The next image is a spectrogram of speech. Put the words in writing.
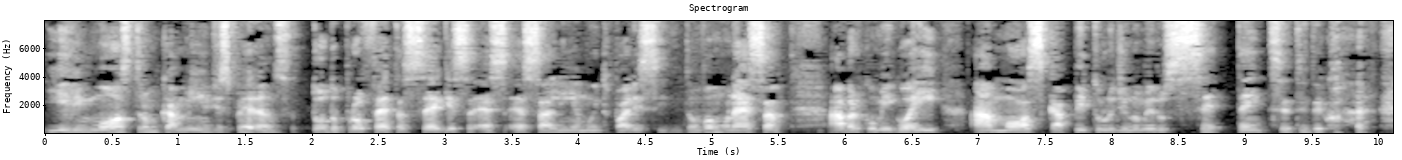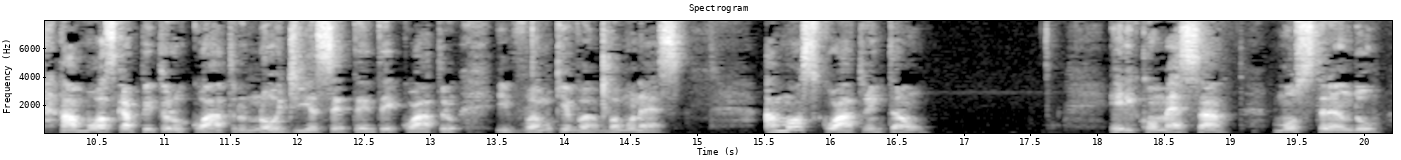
e ele mostra um caminho de esperança. Todo profeta segue essa, essa, linha muito parecida. Então vamos nessa. Abra comigo aí Amós capítulo de número 70, 74. Amós capítulo 4, no dia 74. E vamos que vamos, vamos nessa. Amós 4, então, ele começa mostrando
